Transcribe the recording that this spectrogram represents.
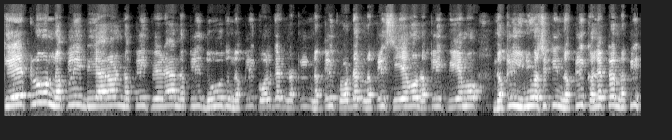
કેટલું નકલી બિયારણ, નકલી પેડા, નકલી દૂધ, નકલી કોલગેટ, નકલી નકલી પ્રોડક્ટ, નકલી સીએમઓ નકલી પીએમઓ નકલી યુનિવર્સિટી, નકલી કલેક્ટર, નકલી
